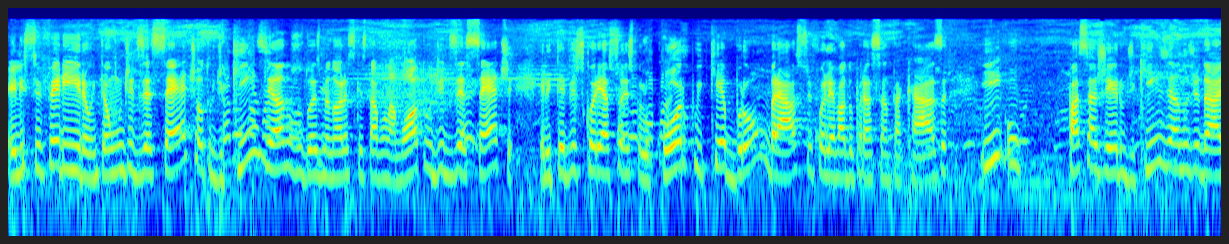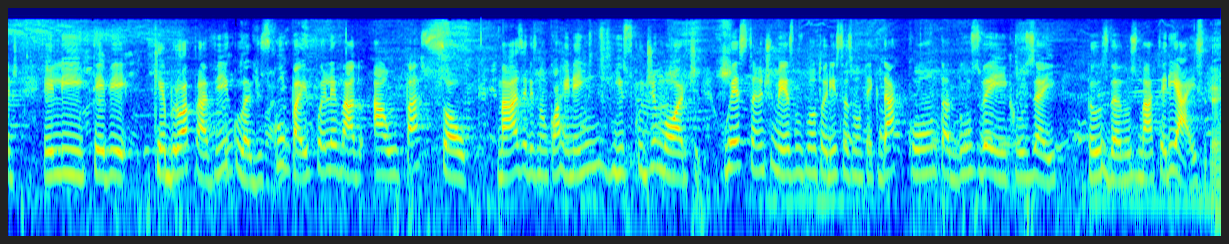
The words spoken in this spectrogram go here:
eles se feriram. Então, um de 17, outro de 15 anos, os dois menores que estavam na moto. O de 17, ele teve escoriações pelo corpo e quebrou um braço e foi levado para a Santa Casa. E o passageiro de 15 anos de idade, ele teve quebrou a clavícula, desculpa, e foi levado a UPA-SOL, mas eles não correm nenhum risco de morte. O restante mesmo, os motoristas vão ter que dar conta dos veículos aí pelos danos materiais. É.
